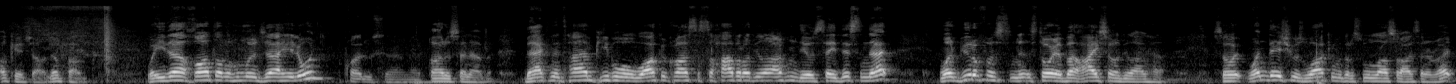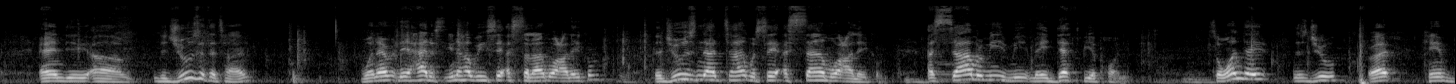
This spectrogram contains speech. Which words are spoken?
okay, inshallah, no problem. وَإِذَا خَاطَبَهُمُ الْجَاهِلُونَ قَالُوا سَلَامًا Back in the time, people will walk across the Sahaba radiallahu anhum, they would say this and that. One beautiful s- story about Aisha radiallahu anha. So one day she was walking with Rasulullah sallallahu alaihi wasallam, right? And the um, the Jews at the time, whenever they had, a, you know how we say Assalamu alaikum? The Jews in that time would say Assalamu alaikum. Assalamu may, may, may death be upon you. So one day, this Jew, right, came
